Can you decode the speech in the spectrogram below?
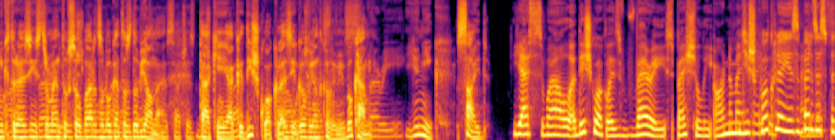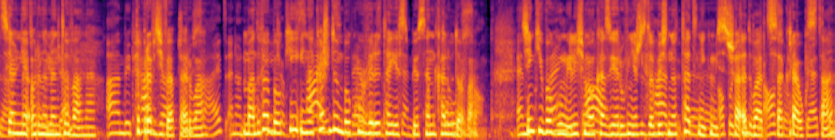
Niektóre z instrumentów są bardzo bogato zdobione, takie jak dishkłokle z jego wyjątkowymi bokami. Dishkłokle jest bardzo specjalnie ornamentowane. To prawdziwa perła. Ma dwa boki i na każdym boku wyryta jest piosenka ludowa. Dzięki Bogu mieliśmy okazję również zdobyć notatnik mistrza Edwardsa Krauksta,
